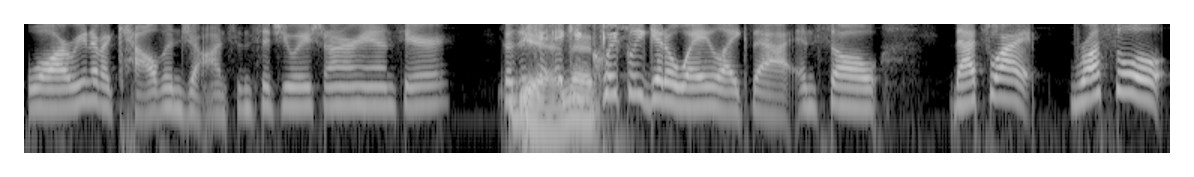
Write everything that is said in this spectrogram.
well, are we going to have a Calvin Johnson situation on our hands here? Because it, Yeah, can, it can quickly get away like that. And so that's why Russell,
